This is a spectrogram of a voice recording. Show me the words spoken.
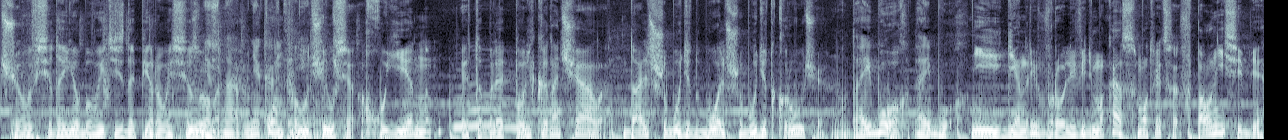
что вы все доебываетесь до первого сезона. не знаю, мне как-то Он получился охуенным. Это, блядь, только начало. Дальше будет больше, будет круче. Ну, дай бог, дай бог. И Генри в роли Ведьмака смотрится вполне себе.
